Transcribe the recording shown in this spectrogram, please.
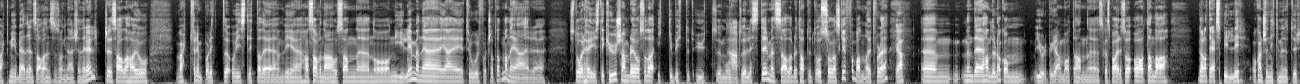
vært mye bedre enn Salah denne sesongen her generelt. Eh, Salah har jo vært frempå litt eh, og vist litt av det vi har savna hos han nå nylig, men jeg, jeg tror fortsatt at Mané er Står høyest i kurs. Han ble også da ikke byttet ut mot Ja. Leicester, mens Salah ble tatt ut, og så ganske forbanna ut for det. Ja. Um, men det handler nok om juleprogram og at han skal spares, og, og at han da garantert spiller, og kanskje 90 minutter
